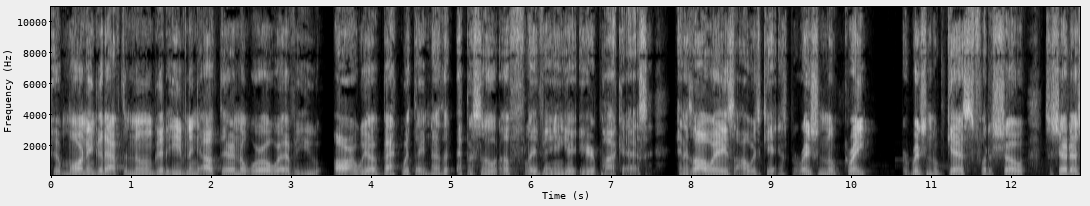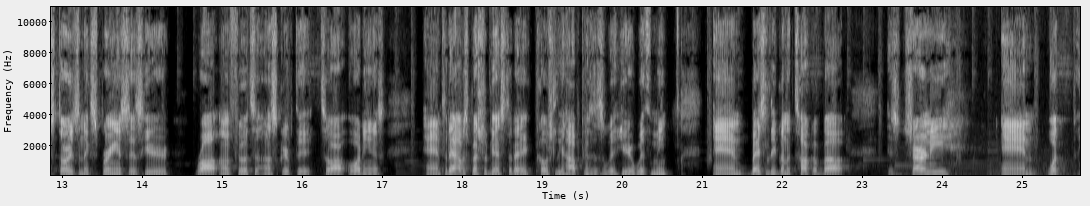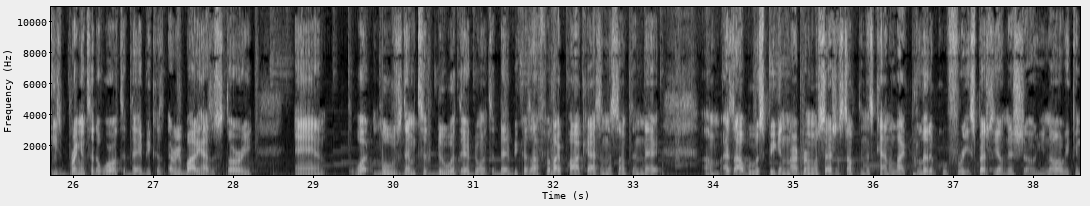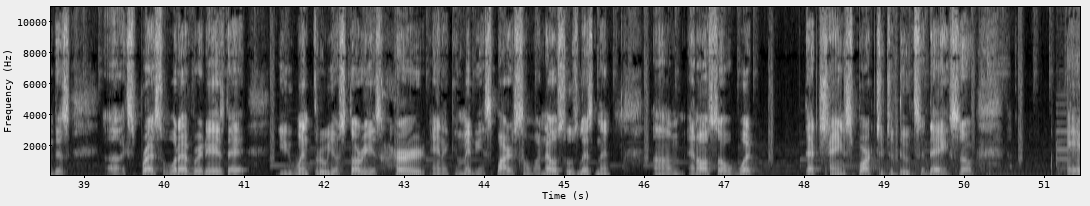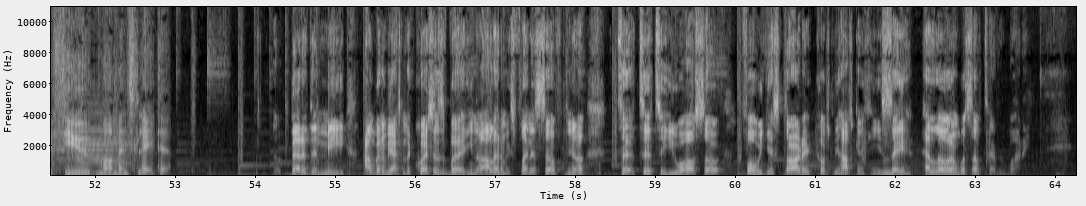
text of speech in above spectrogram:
Good morning, good afternoon, good evening out there in the world, wherever you are. We are back with another episode of Flavor in Your Ear podcast. And as always, I always get inspirational, great, original guests for the show to share their stories and experiences here, raw, unfiltered, unscripted to our audience. And today I have a special guest today. Coach Lee Hopkins is with, here with me. And basically going to talk about his journey and what he's bringing to the world today because everybody has a story and what moves them to do what they're doing today because I feel like podcasting is something that um, as I we were speaking in our Greenwood session, something that's kind of like political free, especially on this show. You know, we can just uh, express whatever it is that you went through. Your story is heard, and it can maybe inspire someone else who's listening, um, and also what that change sparked you to do today. So A few moments later. Better than me. I'm going to be asking the questions, but you know, I'll let him explain himself. You know, to to, to you all. So before we get started, Coach Lee Hopkins, can you say hello and what's up to everybody?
